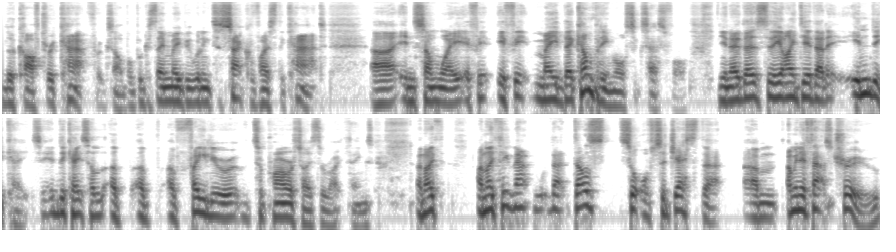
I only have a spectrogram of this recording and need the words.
look after a cat, for example, because they may be willing to sacrifice the cat uh, in some way if it if it made their company more successful. You know, there's the idea that it indicates it indicates a, a, a failure to prioritize the right things, and I and I think that that does sort of suggest that. Um, I mean, if that's true,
